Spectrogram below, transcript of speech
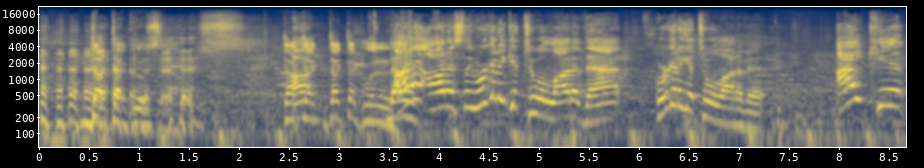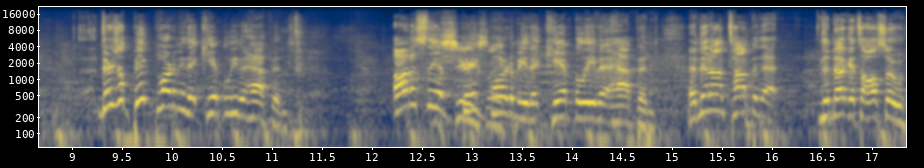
Duck, duck, goose. Duck, duck, duck, duck, lose. I honestly, we're gonna get to a lot of that. We're gonna get to a lot of it. I can't. There's a big part of me that can't believe it happened. Honestly, a Seriously. big part of me that can't believe it happened. And then on top of that, the Nuggets also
